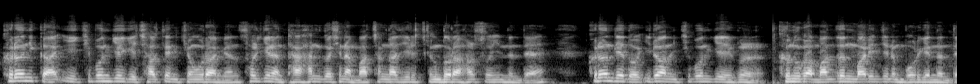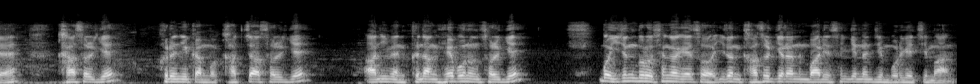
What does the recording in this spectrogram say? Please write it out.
그러니까 이 기본계획이 잘된 경우라면 설계는 다 한 것이나 마찬가지일 정도라 할 수 있는데 그런데도 이러한 기본계획을 그 누가 만든 말인지는 모르겠는데 가설계? 그러니까 뭐 가짜 설계? 아니면 그냥 해보는 설계? 뭐 이 정도로 생각해서 이런 가설계라는 말이 생겼는지 모르겠지만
